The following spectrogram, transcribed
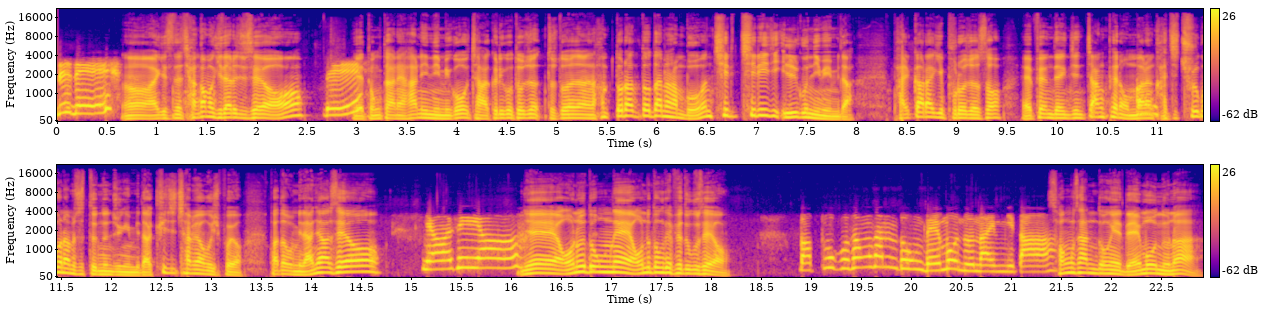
네네. 어, 알겠습니다. 잠깐만 기다려주세요. 네. 예, 동탄의 한이님이고, 자, 그리고 도전, 도전, 한, 또, 다른 한 분, 7, 7219님입니다. 발가락이 부러져서 FM댕진 짱팬 엄마랑 같이 출근하면서 듣는 중입니다. 퀴즈 참여하고 싶어요. 받아봅니다. 안녕하세요. 안녕하세요. 예, 어느 동네, 어느 동 대표 누구세요? 마포구 성산동 네모 누나입니다. 성산동의 네모 누나.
